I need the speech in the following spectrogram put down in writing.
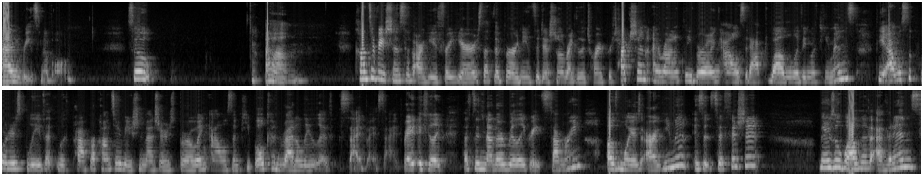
and reasonable? So, um, Conservationists have argued for years that the bird needs additional regulatory protection. Ironically, burrowing owls adapt well to living with humans. The owl supporters believe that with proper conservation measures, burrowing owls and people can readily live side by side, right? I feel like that's another really great summary of Moir's argument. Is it sufficient? There's a wealth of evidence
